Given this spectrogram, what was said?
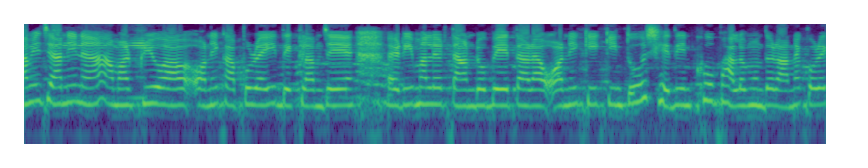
আমি জানি না, আমার প্রিয় অনেক আপুরাই দেখলাম যে, রিমালের তাণ্ডবে তারা অনেকেই কিন্তু সেদিন খুব ভালো মন্দ রান্না করে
